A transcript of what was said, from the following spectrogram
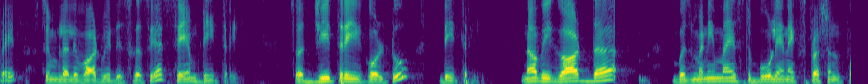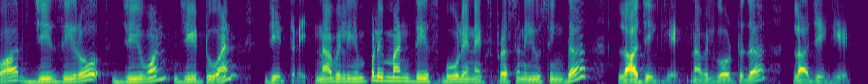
Right. Similarly, what we discussed here, same D3. So G3 equal to D3. Now we got the minimized boolean expression for G0, G1, G2 and G3. Now we'll implement this boolean expression using the logic gate. Now we'll go to the logic gate.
